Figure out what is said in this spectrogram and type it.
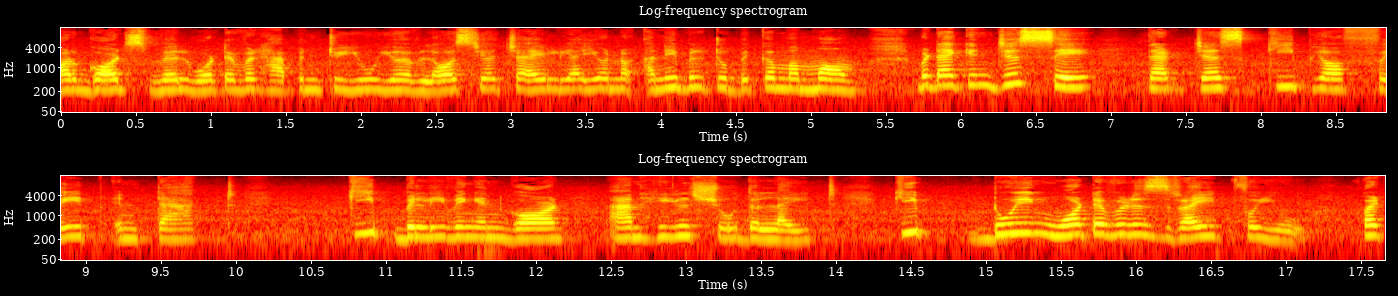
or God's will, whatever happened to you, you have lost your child, yeah, you're not unable to become a mom. But I can just say that just keep your faith intact, keep believing in God, and He'll show the light. Keep doing whatever is right for you, but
